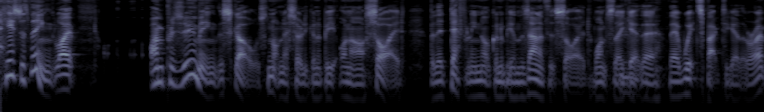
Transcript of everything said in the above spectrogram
here's the thing. Like, I'm presuming the skulls not necessarily going to be on our side, but they're definitely not going to be on the Xanathar side once they get their their wits back together, right?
